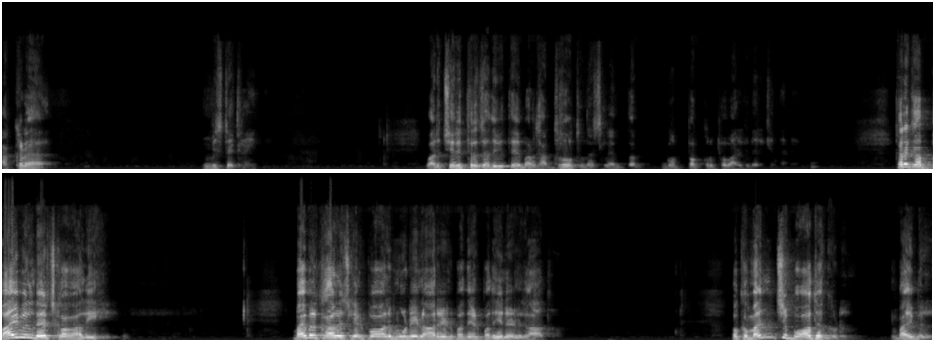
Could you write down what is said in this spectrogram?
అక్కడ మిస్టేక్ అయింది. వారి చరిత్ర చదివితే మనకు అర్థమవుతుంది అసలు ఎంత గొప్ప కృప వారికి దొరికిందని. కనుక బైబిల్ నేర్చుకోవాలి. బైబిల్ కాలేజ్కి వెళ్ళిపోవాలి మూడేళ్ళు ఆరేళ్ళు పదేళ్ళు పదిహేను ఏళ్ళు కాదు. ఒక మంచి బోధకుడు బైబిల్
